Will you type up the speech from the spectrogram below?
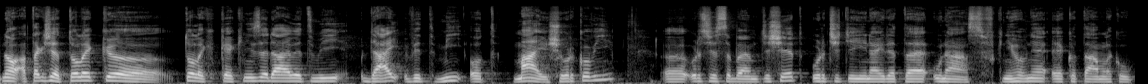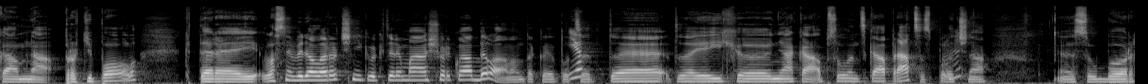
No a takže tolik, tolik ke knize Die With Me, Die With Me od Máji Švorkový. Eh, Určitě se budeme těšit, určitě ji najdete u nás v knihovně, jako tamhle koukám na Protipol, který vlastně vydal ročník, ve kterém má Švorková byla, mám takový pocit. Jo. To je, to je jejich eh, nějaká absolventská práce společná, mm-hmm. soubor,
